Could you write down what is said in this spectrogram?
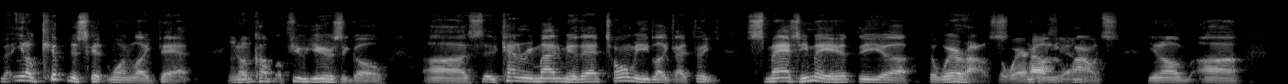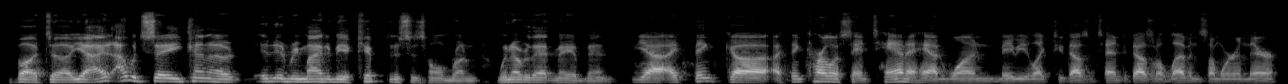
You know, Kipnis hit one like that. You mm-hmm. know, a mm-hmm. couple, a few years ago. Uh, so it kind of reminded me of that. Tommy, like I think, smash. He may have hit the uh the warehouse. The warehouse, you know, yeah. Bounce. You know, uh, but uh, yeah, I, I would say kind of it, it, reminded me of Kipnis's home run, whenever that may have been. Yeah, I think uh, I think Carlos Santana had one maybe like 2010, 2011, somewhere in there.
